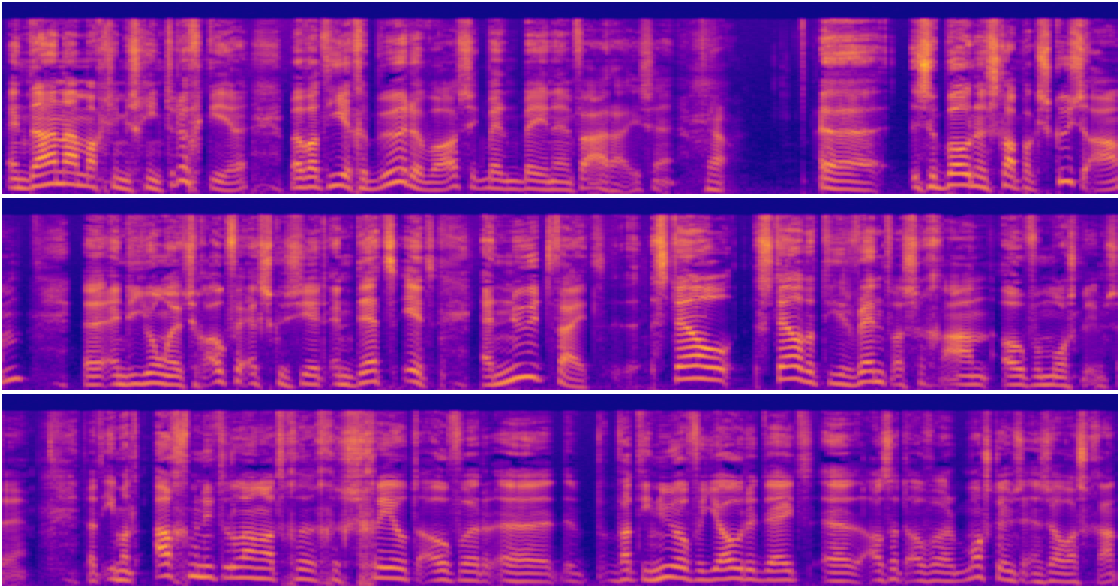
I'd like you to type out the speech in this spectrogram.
En daarna mag je misschien terugkeren. Maar wat hier gebeurde was, ik ben BNN Vara is, hè, Ja. Eh, ze boden een slap excuus aan. eh, en die jongen heeft zich ook verexcuseerd. En that's it. En nu het feit. Stel, stel dat die rent was gegaan over moslims. Hè. Dat iemand acht minuten lang had ge- geschreeuwd over eh, wat hij nu over joden deed. als het over moslims en zo was gegaan.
